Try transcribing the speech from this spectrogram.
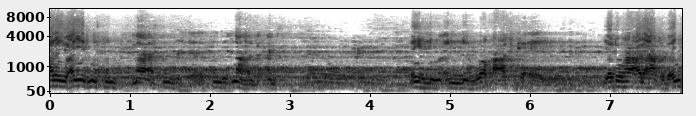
هذا يؤيد ما استنتجناه امس اي انه إنه وقعت يدها على عقبيه.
